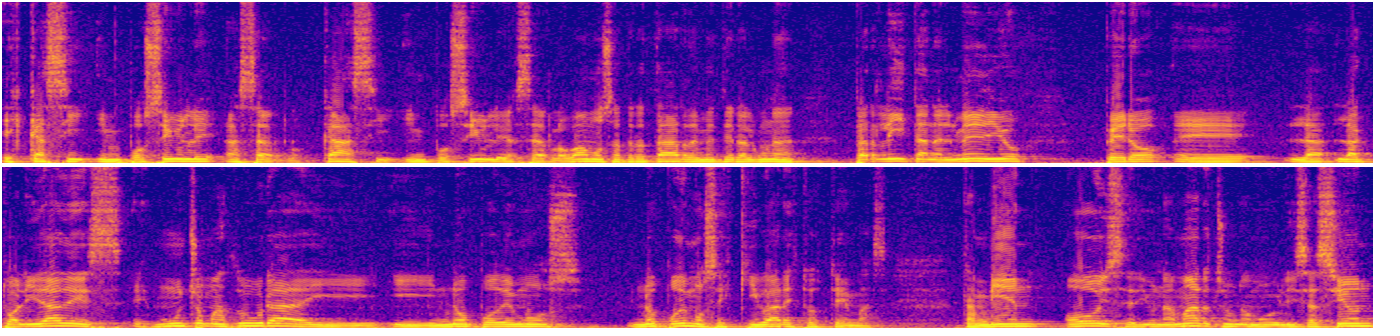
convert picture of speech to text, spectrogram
es casi imposible hacerlo, casi imposible hacerlo. Vamos a tratar de meter alguna perlita en el medio, pero eh, la, la actualidad es, es mucho más dura y, no, podemos, no podemos esquivar estos temas. También hoy se dio una marcha, una movilización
